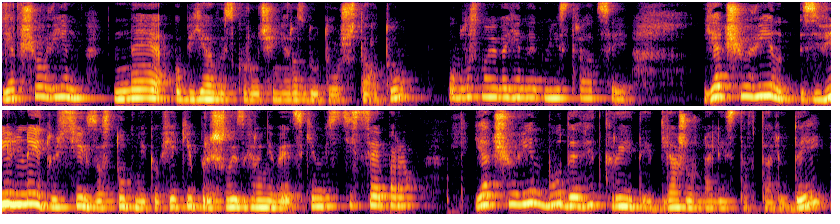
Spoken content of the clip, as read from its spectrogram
якщо він не об'явить скорочення роздутого штату обласної воєнної адміністрації, якщо він звільнить усіх заступників, які прийшли з Гранівецьким вісті сепара, якщо він буде відкритий для журналістів та людей,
